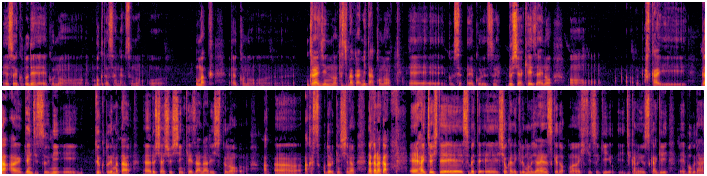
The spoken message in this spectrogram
えー、そういうことでこの僕田さんがそのうまくこのウクライナ人の立場から見たこの、えー、これですねロシア経済の破壊が現実にということでまたロシア出身経済アナリストのあ明かす驚きにしななかなか、えー、拝聴して、えー、全て、えー、紹介できるものじゃないですけど、まあ、引き続き時間の許す限り、えー、僕団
